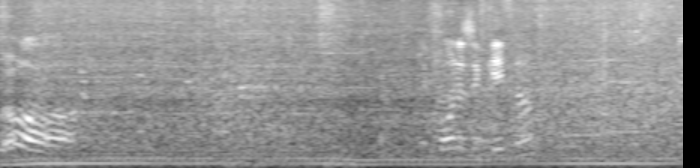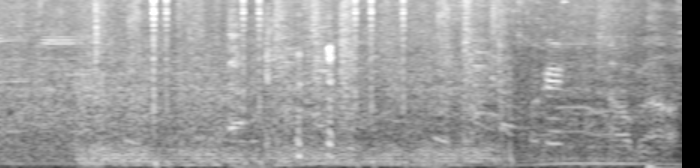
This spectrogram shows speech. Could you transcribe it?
Oh. Hier vorne sind Gegner. okay. Augen auf.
